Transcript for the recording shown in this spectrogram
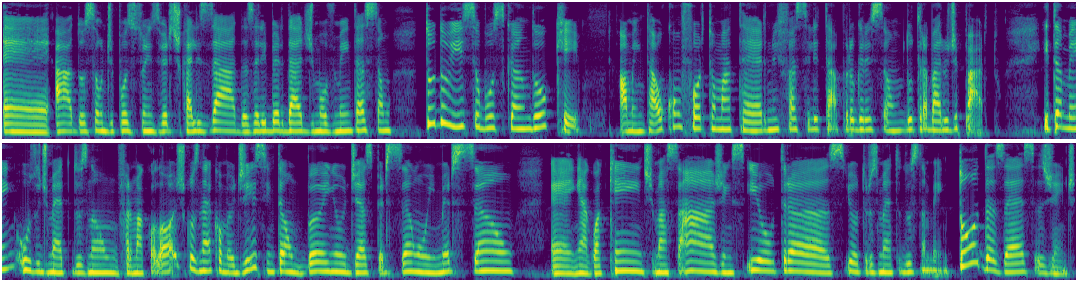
é, a adoção de posições verticalizadas, a liberdade de movimentação, tudo isso buscando o quê? Aumentar o conforto materno e facilitar a progressão do trabalho de parto. E também uso de métodos não farmacológicos, né? Como eu disse, então banho de aspersão ou imersão é, em água quente, massagens e outras e outros métodos também. Todas essas, gente,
